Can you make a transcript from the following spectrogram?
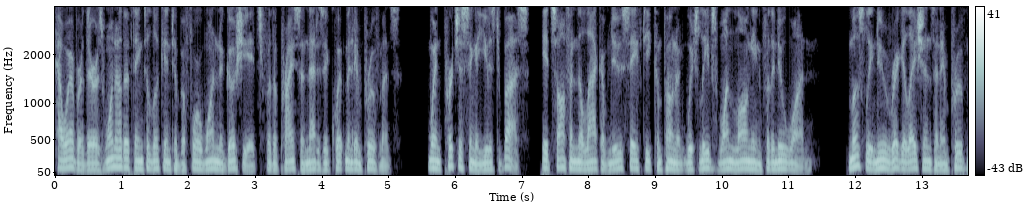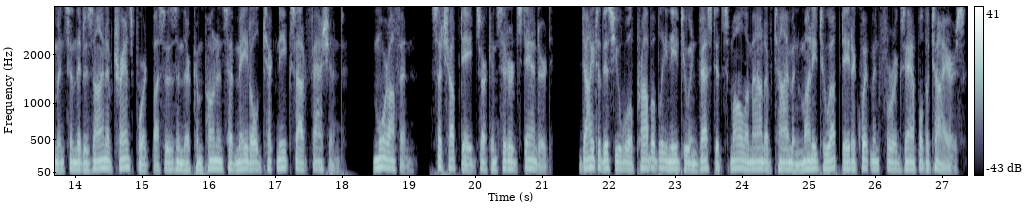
However there is one other thing to look into before one negotiates for the price and that is equipment improvements. When purchasing a used bus, it's often the lack of new safety component which leaves one longing for the new one. Mostly new regulations and improvements in the design of transport buses and their components have made old techniques out-fashioned. More often, such updates are considered standard. Die to this you will probably need to invest a small amount of time and money to update equipment for example the tires.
